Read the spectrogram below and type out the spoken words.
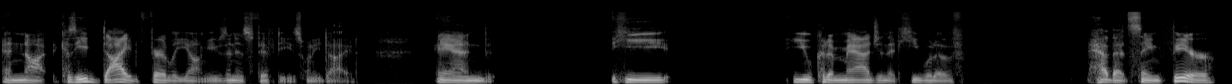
and not because he died fairly young. He was in his 50s when he died. And he you could imagine that he would have had that same fear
